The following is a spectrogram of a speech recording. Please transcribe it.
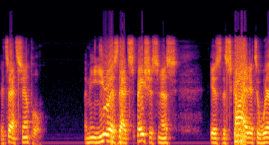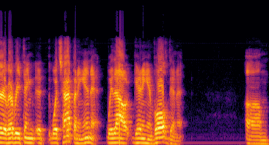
It's that simple. I mean you as that spaciousness is the sky that's aware of everything that, what's happening in it without getting involved in it um,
